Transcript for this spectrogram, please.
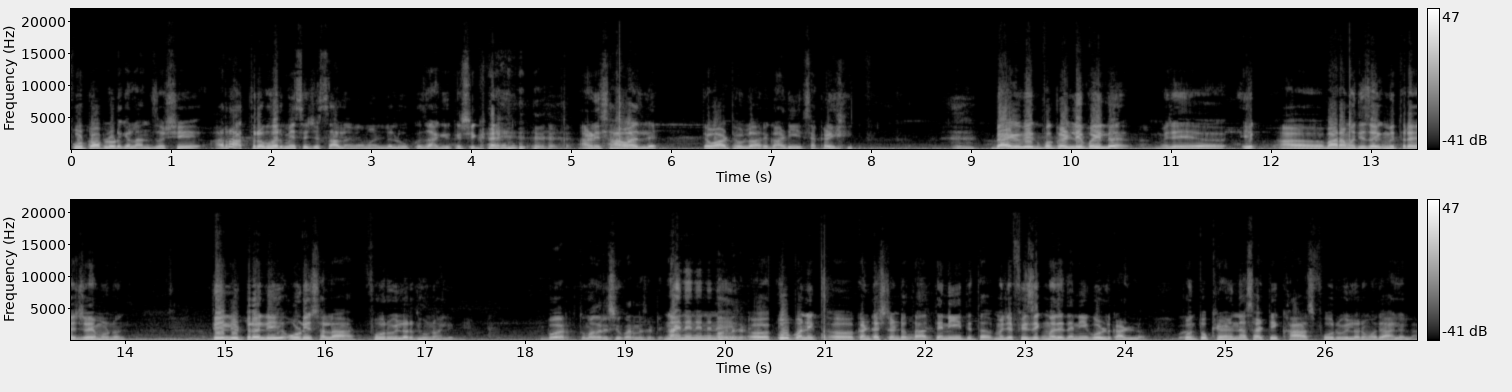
फोटो अपलोड केला आणि जसे रात्रभर मेसेजेस चालू आहे मी म्हणलं लोक जागे कशी काय? आणि सहा वाजले तेव्हा आठवलं अरे गाडी आहे सकाळी. बॅग वेग पकडले पहिलं म्हणजे एक बारामतीचा एक मित्र आहे जय म्हणून ते लिटरली ओडिसाला फोर व्हीलर घेऊन आलेले. बर तुम्हाला रिसिव्ह करण्यासाठी. नाही नाही नाही नाही अं, तो पण एक कंटेस्टंट होता. त्यांनी तिथं म्हणजे फिजिकमध्ये त्यांनी गोल्ड काढलं. पण तो खेळण्यासाठी खास फोर व्हीलरमध्ये आलेला.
